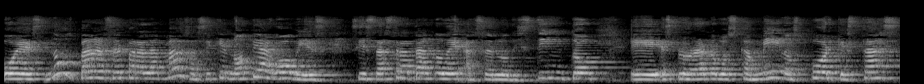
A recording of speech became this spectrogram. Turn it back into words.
pues no van a ser para la masa, así que no te agobies si estás tratando de hacerlo distinto, eh, explorar nuevos caminos, porque estás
